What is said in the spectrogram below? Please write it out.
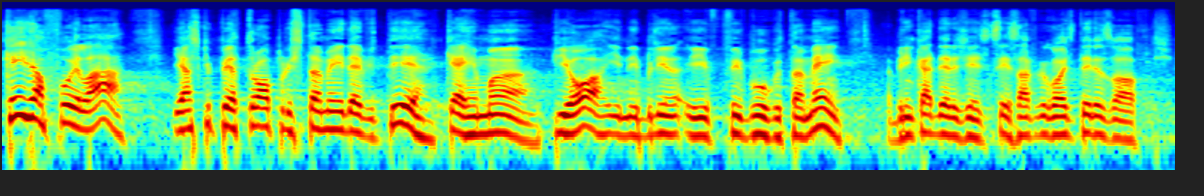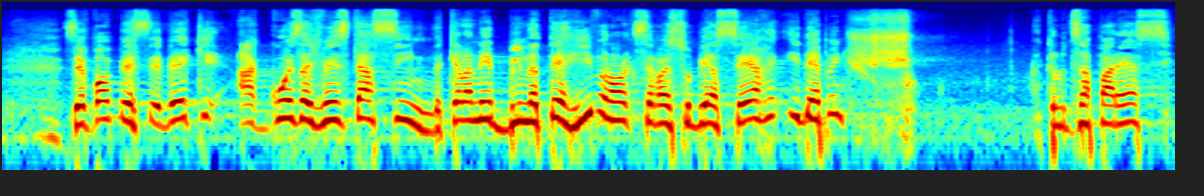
Quem já foi lá, e acho que Petrópolis também deve ter, que é a irmã pior, e, neblina, e Friburgo também. É brincadeira, gente, que vocês sabem que eu gosto de Teresópolis. Você pode perceber que a coisa às vezes está assim, daquela neblina terrível na hora que você vai subir a serra e de repente aquilo desaparece.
